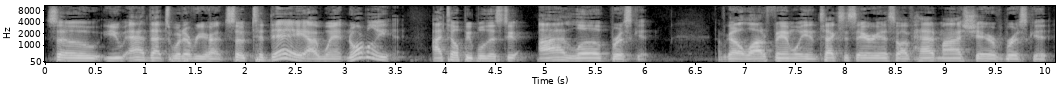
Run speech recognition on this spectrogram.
so you add that to whatever you're at. So today I went. Normally, I tell people this too. I love brisket. I've got a lot of family in Texas area, so I've had my share of brisket.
